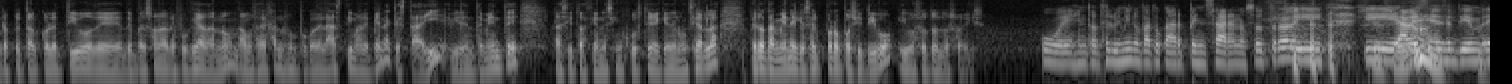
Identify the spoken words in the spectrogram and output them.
respecto al colectivo de personas refugiadas, ¿no? Vamos a dejarnos un poco de lástima, de pena, que está ahí, evidentemente, la situación es injusta y hay que denunciarla, pero también hay que ser propositivo y vosotros lo sois. Pues entonces Luismi nos va a tocar pensar a nosotros y, y a ver si en septiembre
